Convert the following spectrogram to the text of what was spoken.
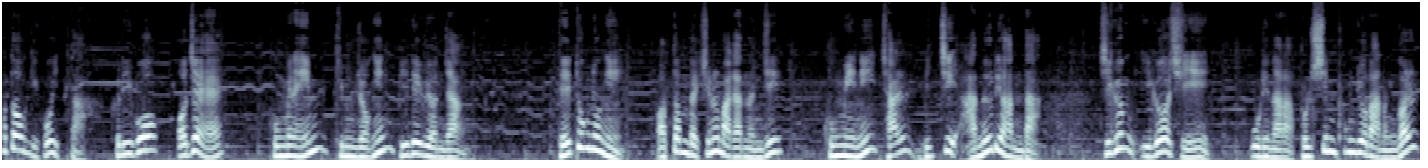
허덕이고 있다. 그리고 어제 국민의힘 김종인 비대위원장 대통령이 어떤 백신을 맞았는지 국민이 잘 믿지 않으려 한다. 지금 이것이 우리나라 불신 풍조라는 걸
